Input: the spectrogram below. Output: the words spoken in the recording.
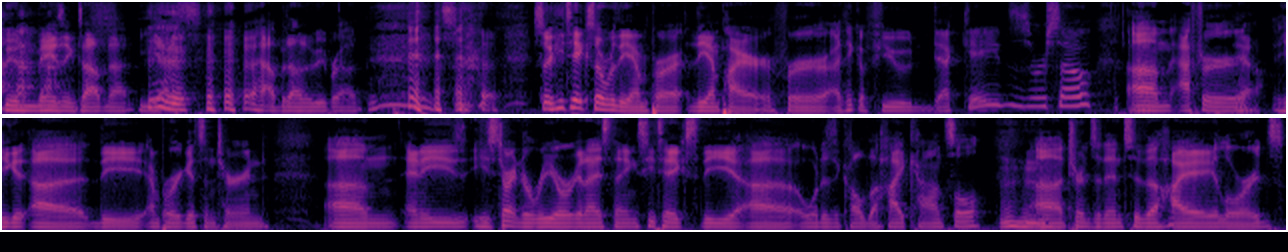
be an amazing top knot. Yes. Abaddon would be proud. So, so he takes over the empire, the empire for I think a few decades or so. Um, after Yeah. he get uh, the emperor gets interned. Um, and he's he's starting to reorganize things. He takes the uh, what is it called, the High Council, uh, turns it into the High Lords.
